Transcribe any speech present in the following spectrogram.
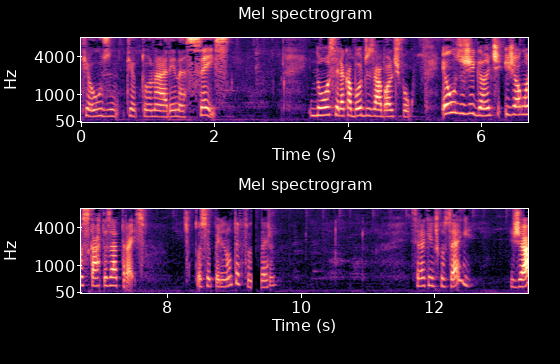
que eu uso, que eu tô na arena 6, nossa, ele acabou de usar a bola de fogo. Eu uso gigante e jogo umas cartas atrás. Torcer pra ele não ter flecha. Será que a gente consegue? Já?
